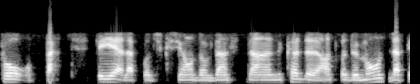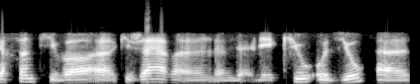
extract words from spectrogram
pour participer à la production. Donc, dans, dans le cas de Entre deux mondes, la personne qui va, euh, qui gère euh, les Q audio, euh,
